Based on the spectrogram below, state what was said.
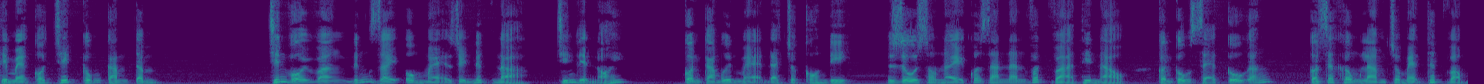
thì mẹ có chết cũng cam tâm. Chín vội vàng đứng dậy ôm mẹ rồi nức nở. Chín liền nói, con cảm ơn mẹ đã cho con đi. Dù sau này có gian nan vất vả thế nào, con cũng sẽ cố gắng, con sẽ không làm cho mẹ thất vọng.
